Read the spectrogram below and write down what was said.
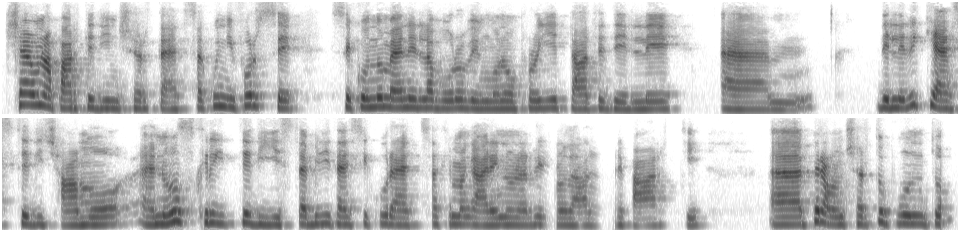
c'è una parte di incertezza, quindi forse secondo me nel lavoro vengono proiettate delle, ehm, delle richieste, diciamo, eh, non scritte di stabilità e sicurezza che magari non arrivano da altre parti. Eh, però a un certo punto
